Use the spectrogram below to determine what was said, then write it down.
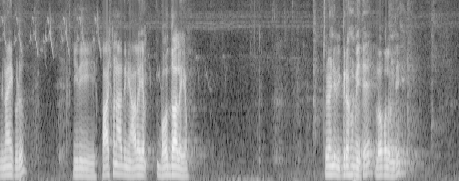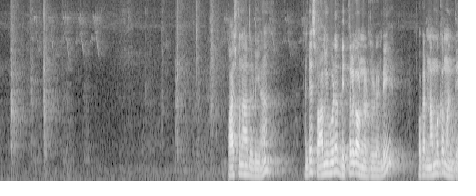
వినాయకుడు ఇది పార్శ్వనాథుని ఆలయం బౌద్ధాలయం. చూడండి విగ్రహం అయితే లోపల ఉంది. పాశ్వనాథుడినా? అంటే స్వామి కూడా బిత్తలుగా ఉన్నాడు చూడండి. ఒక నమ్మకం అంతే.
